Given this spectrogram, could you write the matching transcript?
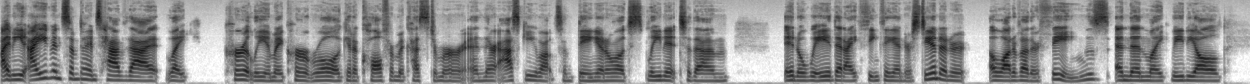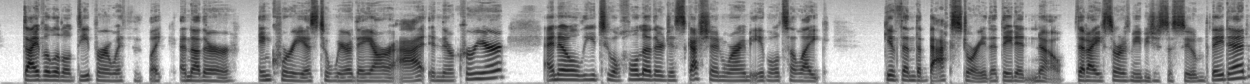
I mean, I even sometimes have that like currently in my current role, I'll get a call from a customer and they're asking about something and I'll explain it to them in a way that I think they understand under a lot of other things. And then like maybe I'll dive a little deeper with like another inquiry as to where they are at in their career and it'll lead to a whole nother discussion where I'm able to like give them the backstory that they didn't know that I sort of maybe just assumed they did.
